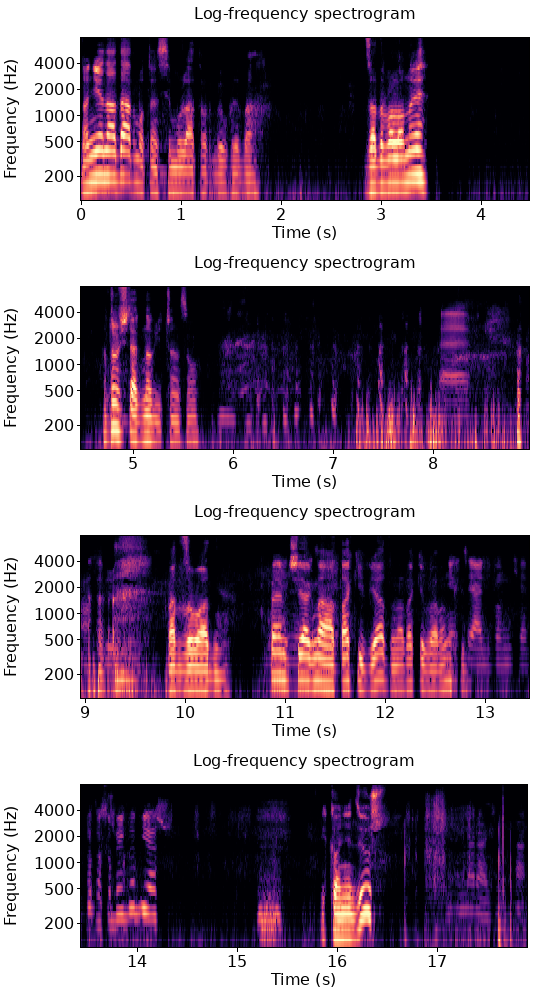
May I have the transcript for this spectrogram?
No nie na darmo ten symulator był chyba. Zadowolony? A czemu się tak nogi trzęsą? E, Bardzo ładnie. Powiem ci jak na taki wiatr, na takie nie warunki. chcę jechać, bo mi się... No to sobie go bierz. I koniec już? Na razie, tak.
